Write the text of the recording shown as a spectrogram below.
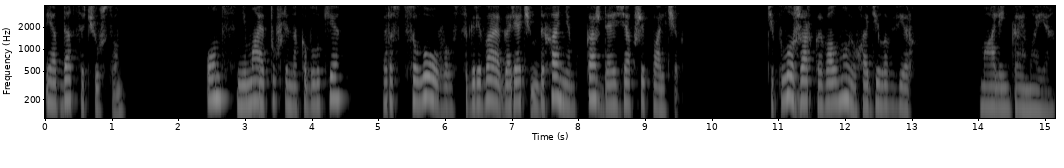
и отдаться чувствам. Он, снимая туфли на каблуке, расцеловывал, согревая горячим дыханием каждый озябший пальчик. Тепло жаркой волной уходило вверх. Маленькая моя,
